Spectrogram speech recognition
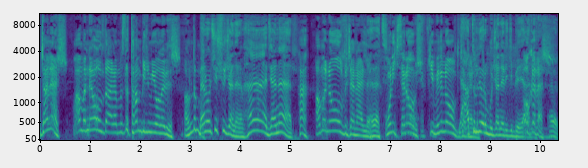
Caner. Ama ne oldu aramızda tam bilmiyor olabilir. Anladın mı? Ben onun için şu Caner'im. Ha Caner. Ha, ama ne oldu Caner'le? Evet. 12 sene olmuş. Kim bilir ne oldu Ya Caner'le? hatırlıyorum bu Caner'i gibi yani. O kadar. Evet.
